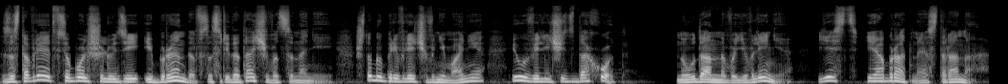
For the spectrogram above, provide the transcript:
заставляет все больше людей и брендов сосредотачиваться на ней, чтобы привлечь внимание и увеличить доход. Но у данного явления есть и обратная сторона.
